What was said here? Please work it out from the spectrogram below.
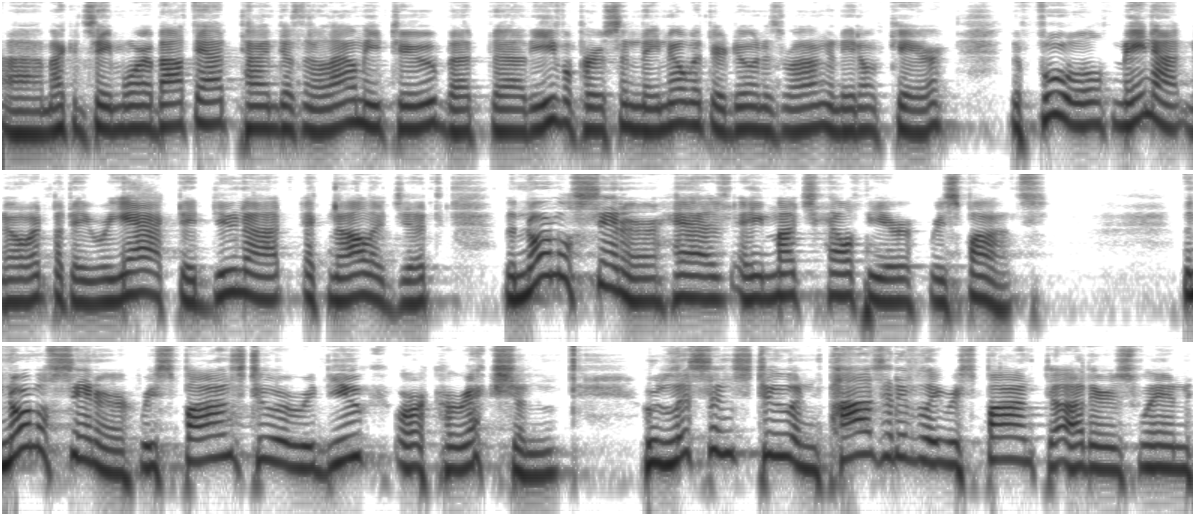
Um, I could say more about that. Time doesn't allow me to, but uh, the evil person, they know what they're doing is wrong and they don't care. The fool may not know it, but they react, they do not acknowledge it. The normal sinner has a much healthier response. The normal sinner responds to a rebuke or a correction who listens to and positively respond to others when,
